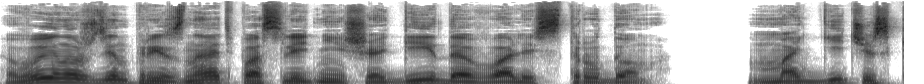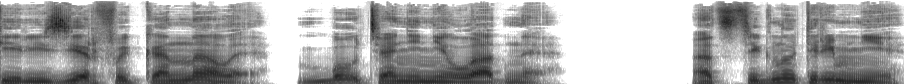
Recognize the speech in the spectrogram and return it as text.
Вынужден признать, последние шаги давались с трудом. Магический резерв и каналы, будь они неладные. Отстегнуть ремни,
